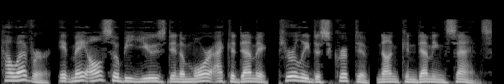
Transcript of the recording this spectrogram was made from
However, it may also be used in a more academic, purely descriptive, non-condemning sense.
